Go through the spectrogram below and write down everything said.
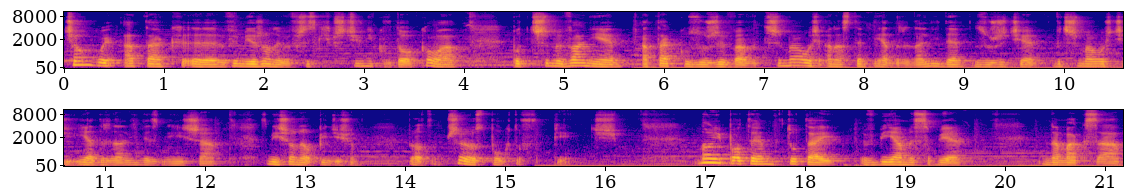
Ciągły atak e, wymierzony we wszystkich przeciwników dookoła. Podtrzymywanie ataku zużywa wytrzymałość, a następnie adrenalinę. Zużycie wytrzymałości i adrenaliny zmniejsza, zmniejszone o 50%. Przyrost punktów 5. No i potem tutaj wbijamy sobie na maksa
